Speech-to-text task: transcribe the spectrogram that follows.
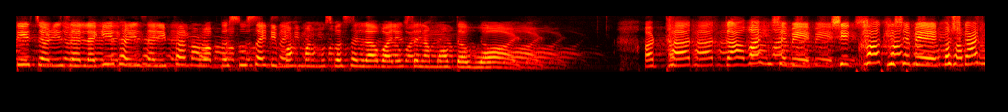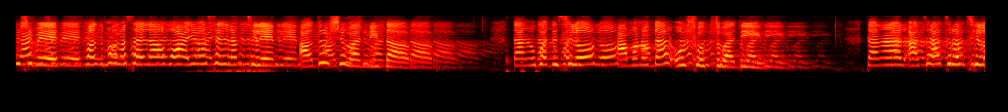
teacher is a legislator is a reformer of the society Muhammad Mustafa সাল্লাল্লাহু আলাইহি সাল্লাম অফ দ্য ওয়ার্ল্ড অর্থাৎ কাওয়া হিসেবে, শিক্ষক হিসেবে নমস্কার হিসেবে হযরত মুহাম্মদ সাল্লাল্লাহু আলাইহি ওয়াসাল্লাম ছিলেন আদর্শবান নেতা। তার উপাধি ছিল আমানতার ও সত্যবাদী। তার আচার আচরণ ছিল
